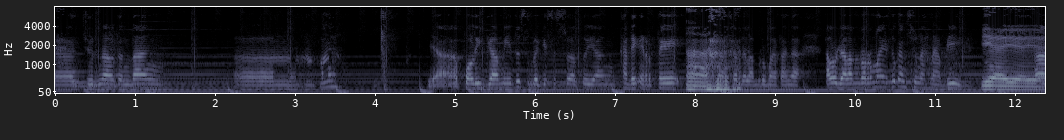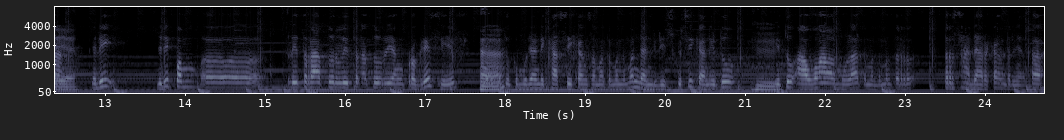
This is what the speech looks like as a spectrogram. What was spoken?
uh, jurnal tentang uh, apa ya poligami itu sebagai sesuatu yang KDRT uh. dalam rumah tangga. Kalau dalam norma itu kan sunnah Nabi. Iya iya iya. Nah, iya. Jadi jadi pem, uh, literatur-literatur yang progresif huh? yang itu kemudian dikasihkan sama teman-teman dan didiskusikan itu hmm. itu awal mula teman-teman ter, tersadarkan ternyata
